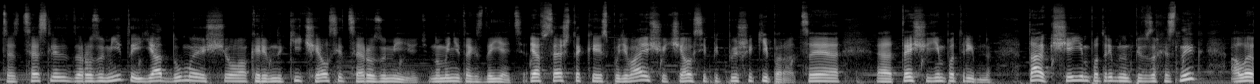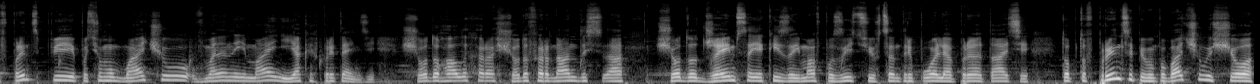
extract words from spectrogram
Це, це слід розуміти. І я думаю, що керівники Челсі це розуміють. Ну мені так здається. Я все ж таки сподіваюся, що Челсі підпише кіпера. Це е, те, що їм потрібно. Так, ще їм потрібен півзахисник, але в принципі по цьому матчу в мене немає ніяких претензій щодо Галихара, щодо Фернандеса, щодо Джеймса, який займав позицію в центрі поля при атаці. Тобто, в принципі, ми побачили, що.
